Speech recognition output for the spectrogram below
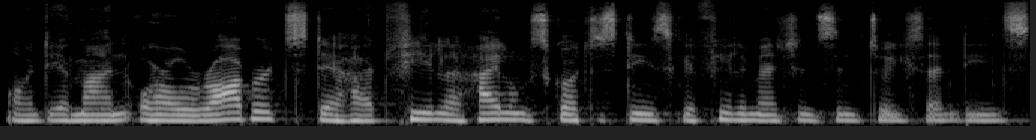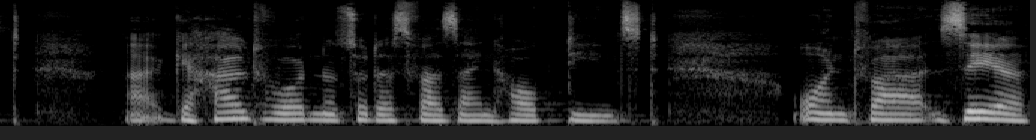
Und ihr Mann Oral Roberts, der hat viele Heilungsgottesdienste, viele Menschen sind durch seinen Dienst äh, geheilt worden und so, das war sein Hauptdienst. Und war sehr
